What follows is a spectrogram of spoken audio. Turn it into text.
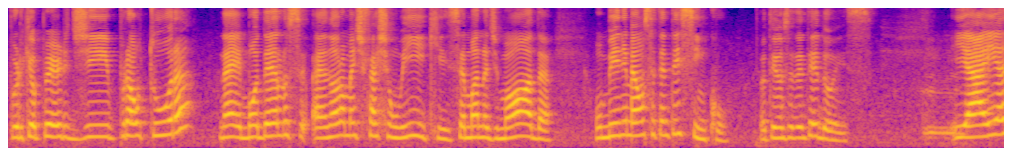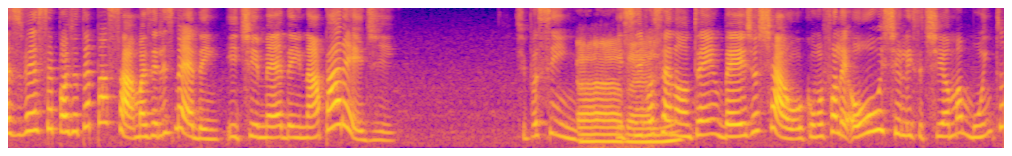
porque eu perdi por altura né? Modelos, é, normalmente Fashion Week, semana de moda, o mínimo é um 75. Eu tenho um 72. E aí, às vezes, você pode até passar, mas eles medem. E te medem na parede. Tipo assim, ah, e se você não tem, beijo, tchau. Como eu falei, ou o estilista te ama muito,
